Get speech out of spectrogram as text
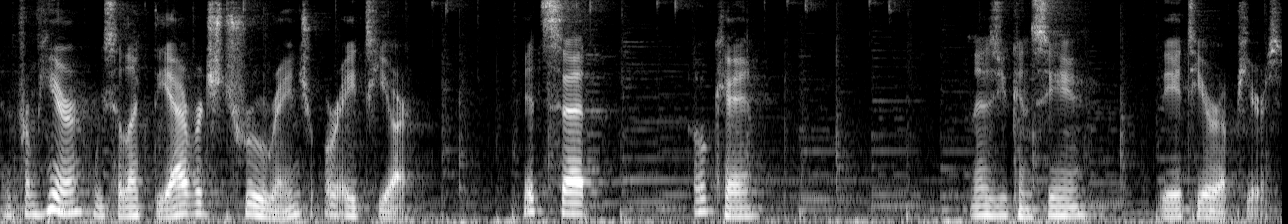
and from here we select the average true range or ATR. Hit set, OK, and as you can see, the ATR appears.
